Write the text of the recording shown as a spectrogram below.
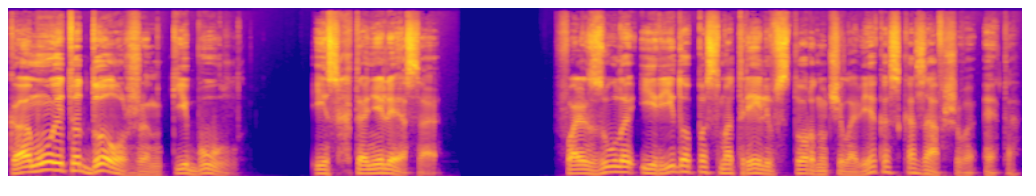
«Кому это должен, Кибул, из Хтанелеса?» Фальзула и Ридо посмотрели в сторону человека, сказавшего это.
